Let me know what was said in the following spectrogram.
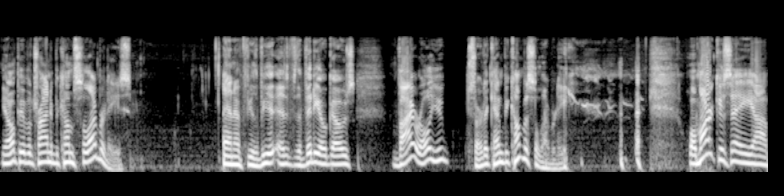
You know, people trying to become celebrities. And if, you, if the video goes viral, you sort of can become a celebrity. Well, Mark is a uh,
